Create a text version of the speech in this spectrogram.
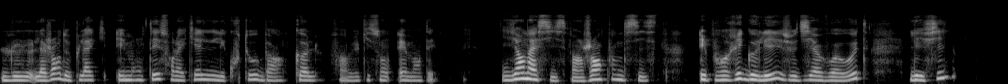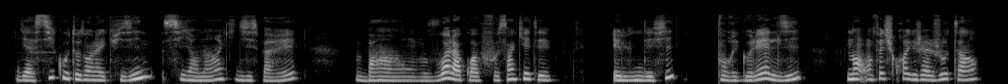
le la genre de plaque aimantée sur laquelle les couteaux, ben, collent, enfin, vu qu'ils sont aimantés. Il y en a 6, enfin, j'en compte 6. et pour rigoler, je dis à voix haute: «Les filles, il y a 6 couteaux dans la cuisine, s'il y en a un qui disparaît, ben, voilà quoi, faut s'inquiéter» et l'une des filles, pour rigoler, elle dit: «Non, en fait, je crois que j'ajoute un,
